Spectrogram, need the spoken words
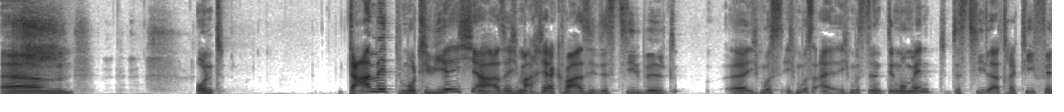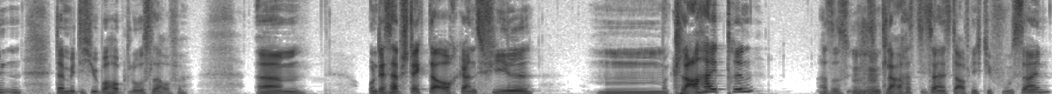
Ähm, und damit motiviere ich ja, also ich mache ja quasi das Zielbild, äh, ich muss, ich muss, ich muss den, den Moment, das Ziel attraktiv finden, damit ich überhaupt loslaufe. Ähm, und deshalb steckt da auch ganz viel mh, Klarheit drin. Also es muss Mhm. ein klares Design, es darf nicht diffus sein.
